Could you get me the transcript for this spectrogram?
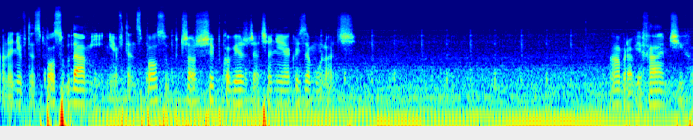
Ale nie w ten sposób, Dami, nie w ten sposób. Trzeba szybko wjeżdżać, a nie jakoś zamulać. Dobra, wjechałem cicho.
